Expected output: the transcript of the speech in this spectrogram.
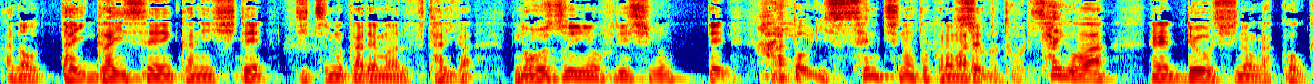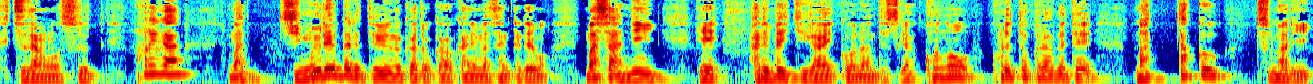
あの、大外政家にして実務家でもある二人が、脳髄を振り絞って、はい、あと1センチのところまで最後は、え両首脳がこう決断をする。これが、まあ、事務レベルというのかどうかわかりませんけれども、まさに、え、あるべき外交なんですが、この、これと比べて、全く、つまり、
